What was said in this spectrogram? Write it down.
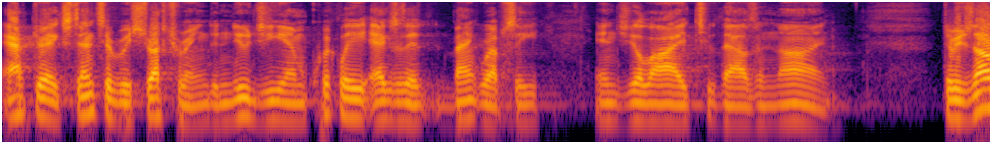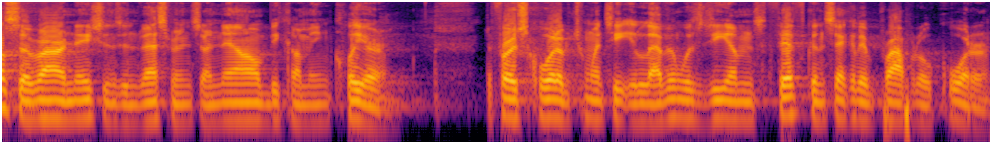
After extensive restructuring, the new GM quickly exited bankruptcy in July 2009. The results of our nation's investments are now becoming clear. The first quarter of 2011 was GM's fifth consecutive profitable quarter.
